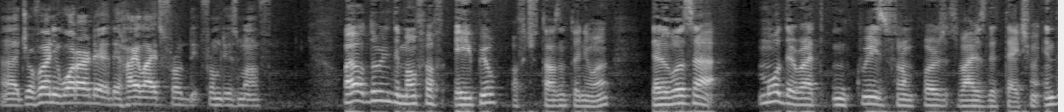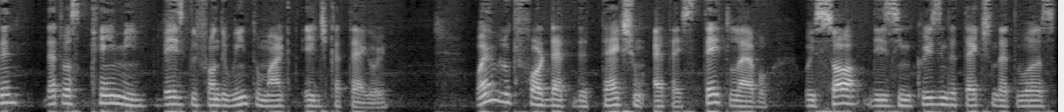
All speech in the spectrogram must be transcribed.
Uh, Giovanni, what are the, the highlights from, the, from this month? Well, during the month of April of 2021, there was a moderate increase from PRRS virus detection, and then that was coming basically from the wean-to-market age category. When we look for that detection at a state level, we saw this increase in detection that was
